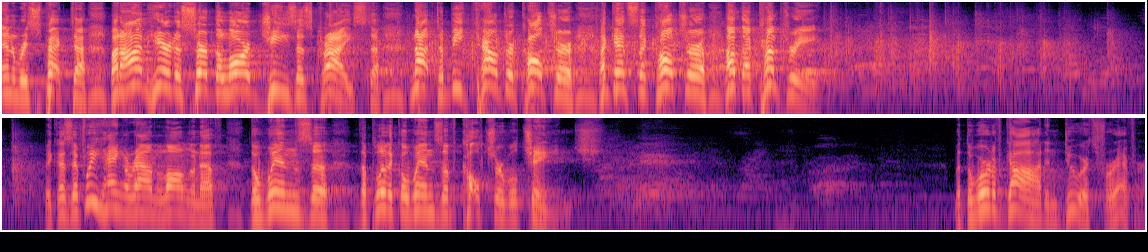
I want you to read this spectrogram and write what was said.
in respect, but I'm here to serve the Lord Jesus Christ, not to be counterculture against the culture of the country. Because if we hang around long enough, the winds, uh, the political winds of culture will change. But the Word of God endures forever.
